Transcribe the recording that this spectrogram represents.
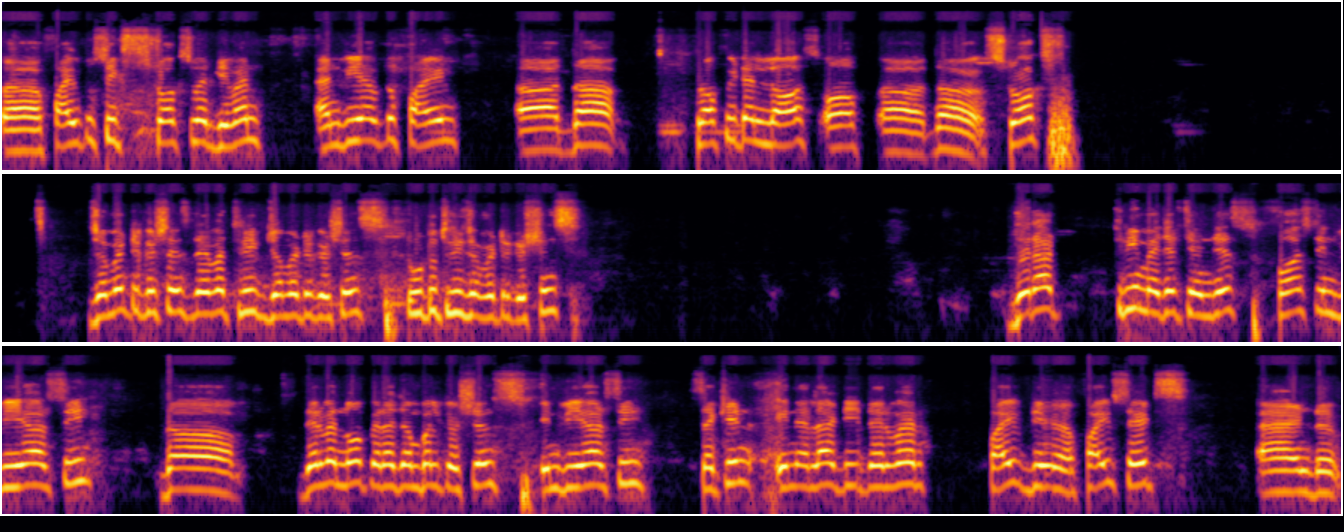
uh, five to six stocks were given and we have to find uh, the profit and loss of uh, the stocks. Geometric questions, there were three geometric questions, two to three geometric questions. There are three major changes. First in VRC, the there were no parajumble questions in VRC. Second, in LRD, there were five five sets, and uh,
